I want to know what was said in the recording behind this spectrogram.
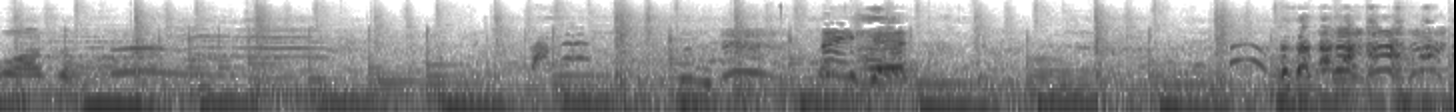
挖什么？我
